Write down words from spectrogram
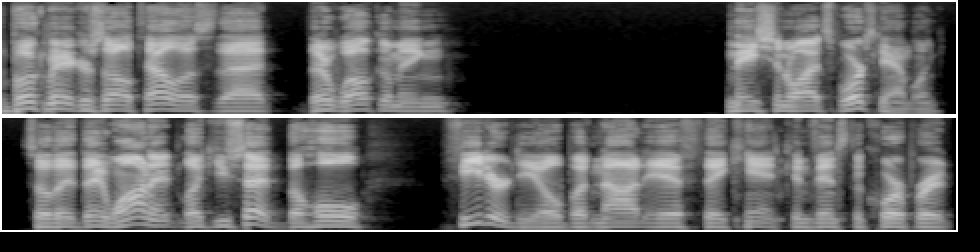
The bookmakers all tell us that they're welcoming nationwide sports gambling, so they they want it, like you said, the whole feeder deal, but not if they can't convince the corporate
